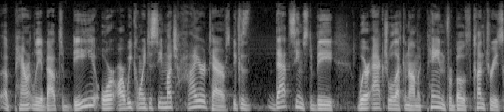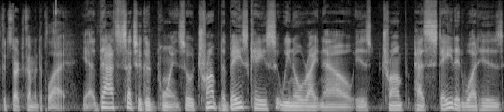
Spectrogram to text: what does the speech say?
apparently about to be, or are we going to see much higher tariffs? Because that seems to be where actual economic pain for both countries could start to come into play. Yeah, that's such a good point. So, Trump, the base case we know right now is Trump has stated what his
